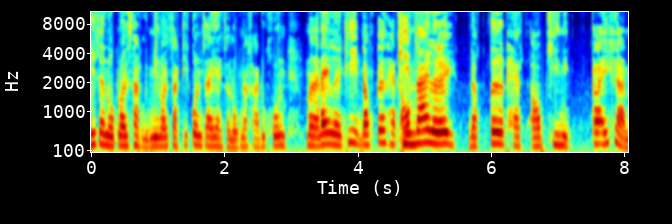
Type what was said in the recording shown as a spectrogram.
ที่จะลบรอยสักหรือมีรอยสักที่กลใจอยากจะลบนะคะ ทุกคนมาได้เลยที่ดรแทดพิมพ์ได้เลยดรแทดออฟคลินิกใกล้ฉัน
